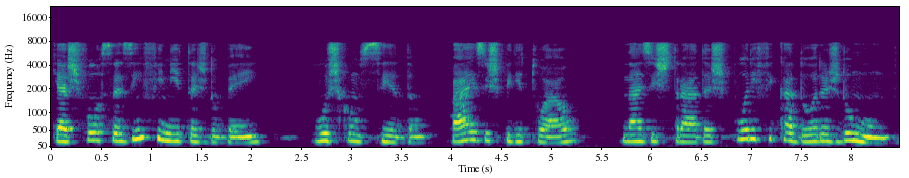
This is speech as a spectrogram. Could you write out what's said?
que as forças infinitas do bem vos concedam paz espiritual nas estradas purificadoras do mundo.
